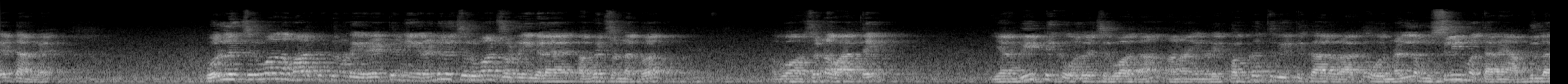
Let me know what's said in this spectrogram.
கேட்டாங்க ஒரு லட்சம் ரூபாய் அந்த மார்க்கெட்டினுடைய ரேட்டு நீங்க ரெண்டு லட்சம் ரூபான்னு சொல்றீங்களே அப்படின்னு சொன்னப்போ அப்போ அவன் சொன்ன வார்த்தை என் வீட்டுக்கு ஒரு லட்சம் ரூபா தான் ஆனா என்னுடைய பக்கத்து வீட்டுக்காரராக ஒரு நல்ல முஸ்லீமை தரேன் அப்துல்லா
